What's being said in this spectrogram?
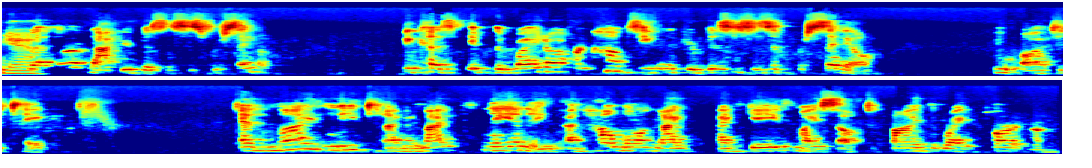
yeah. whether or not your business is for sale. Because if the right offer comes, even if your business isn't for sale, you ought to take it. And my lead time and my planning on how long I, I gave myself to find the right partner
